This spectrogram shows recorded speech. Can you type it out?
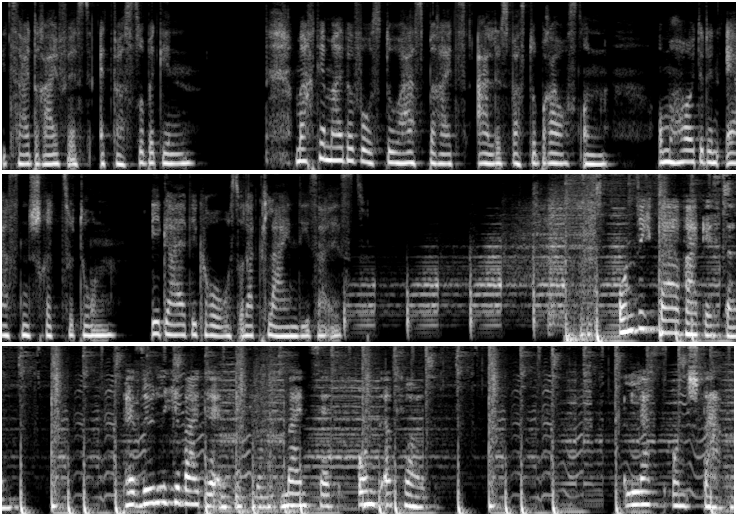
die Zeit reif ist, etwas zu beginnen. Mach dir mal bewusst, du hast bereits alles, was du brauchst, um, um heute den ersten Schritt zu tun, egal wie groß oder klein dieser ist. Unsichtbar war gestern. Persönliche Weiterentwicklung, Mindset und Erfolg. Lass uns starten.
